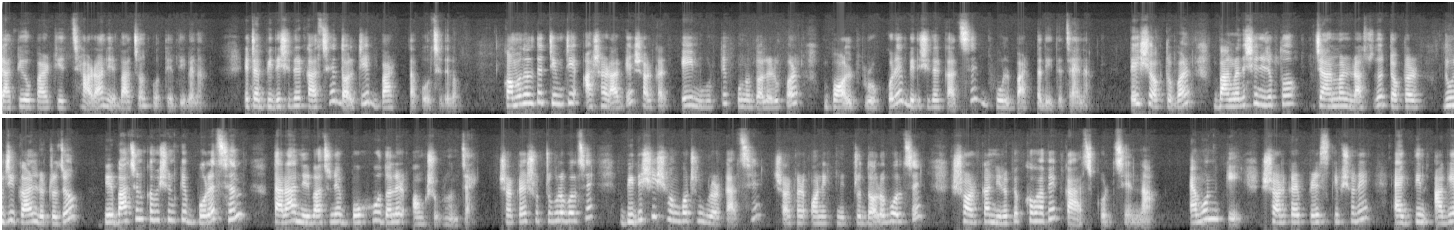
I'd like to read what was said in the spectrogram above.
জাতীয় পার্টি ছাড়া নির্বাচন হতে দিবে না। এটা বিদেশিদের কাছে দলটি বার্তা পৌঁছে দিল। কমনওয়েলথের টিমটি আসার আগে সরকার এই মুহূর্তে কোনো দলের উপর বল প্রয়োগ করে বিদেশিদের কাছে ভুল বার্তা দিতে চায় না। তেইশে অক্টোবর বাংলাদেশে নিযুক্ত জার্মান রাষ্ট্রদূত ডক্টর রুজি কার্ল লুট্রোজো নির্বাচন কমিশনকে বলেছেন, তারা নির্বাচনে বহু দলের অংশগ্রহণ চায়। সরকারের সূত্রগুলো বলছে, বিদেশি সংগঠনগুলোর কাছে সরকার অনেক মিত্র দলও বলছে, সরকার নিরপেক্ষভাবে কাজ করছে না। এমনকি সরকার প্রেসক্রিপশনে একদিন আগে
